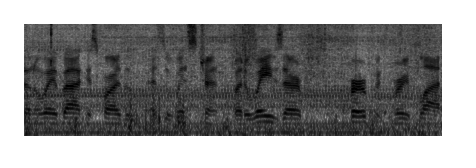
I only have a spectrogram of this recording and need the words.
on the way back as far as the, as the wind strength. But the waves are perfect, very flat.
